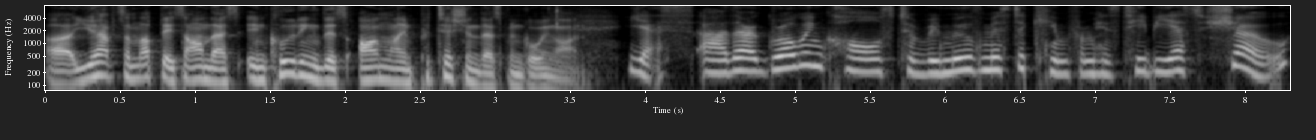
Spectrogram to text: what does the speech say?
Uh, you have some updates on that, including this online petition that's been going on. Yes, uh, there are growing calls to remove Mr. Kim from his TBS show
